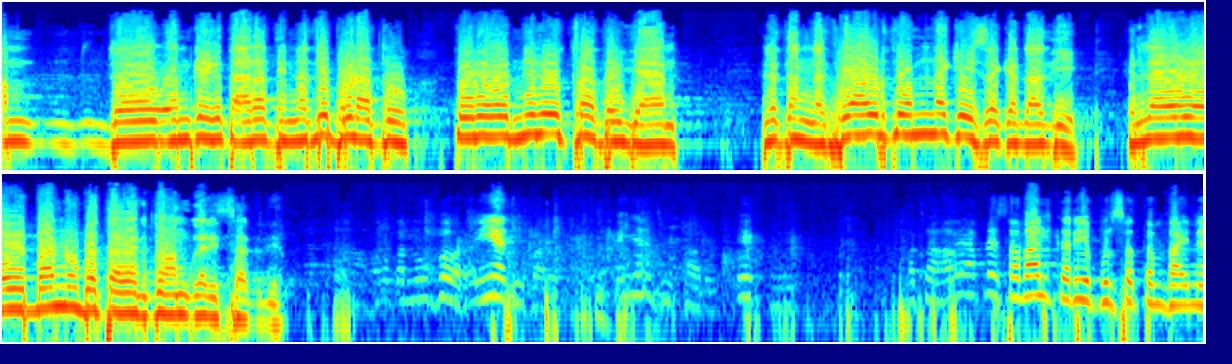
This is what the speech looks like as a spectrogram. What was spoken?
આમ જો એમ કે તારાથી નથી ફોડાતું, તો નિરુત્સાહ થઈ જાય એમ. એટલે તને નથી આવડતું એમ ના કહી શકે દાદી. એટલે એ બતાવે તું આમ કરી શકજે આપણે સવાલ કરીએ પુરુષોત્તમભાઈને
